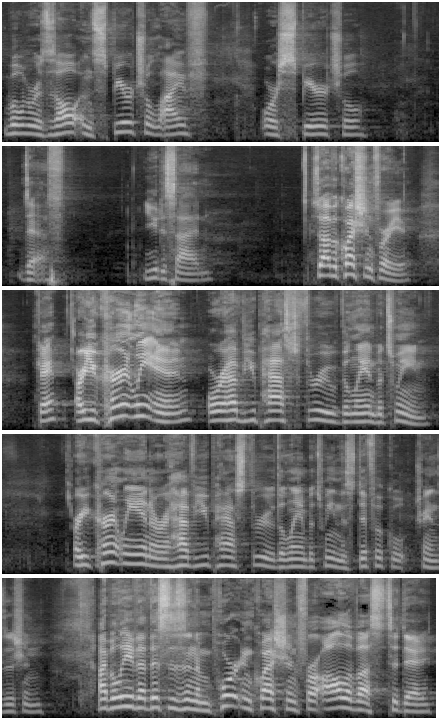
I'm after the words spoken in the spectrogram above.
will result in spiritual life or spiritual death. You decide. So I have a question for you. Okay? Are you currently in or have you passed through the land between? Are you currently in or have you passed through the land between this difficult transition? I believe that this is an important question for all of us today.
